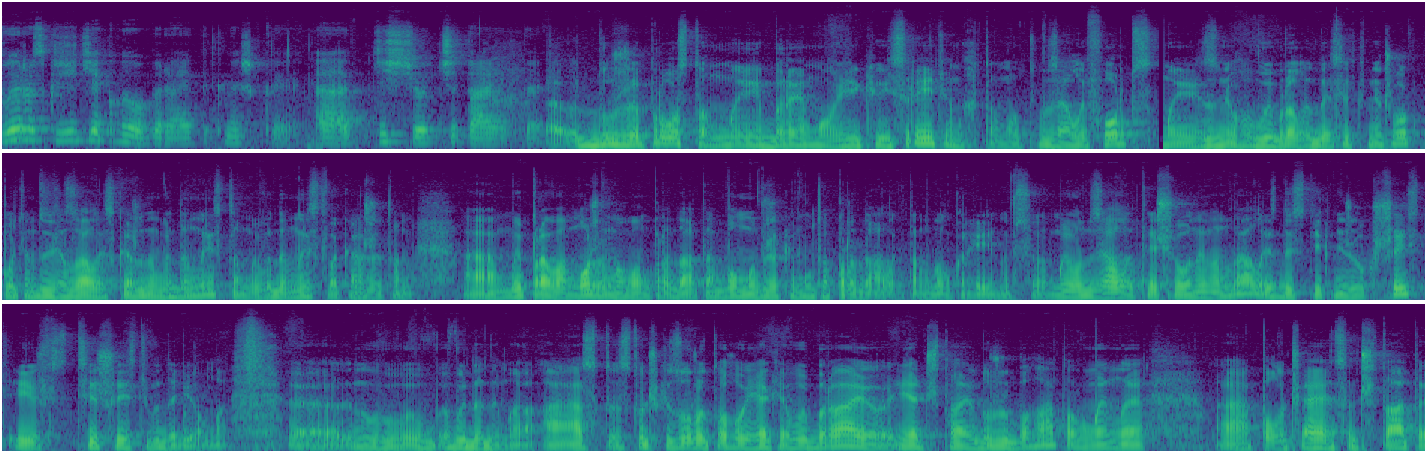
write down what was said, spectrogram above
ви розкажіть, як ви обираєте книжки, ті, що читаєте? Е, Дуже просто. Ми беремо якийсь рейтинг, там от взяли Forbes, ми з нього вибрали 10 книжок, потім зв'язали з кожним видавництвом, і видавництво каже, там ми права можемо вам продати, або ми вже кому-то продали там на Україну. Все. Ми от взяли те, що вони нам дали, з 10 книжок 6, і ці 6 видаємо. Е, Ну, видадемо. А з, точки зору того, як я вибираю, я читаю дуже багато. В мене Получається читати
